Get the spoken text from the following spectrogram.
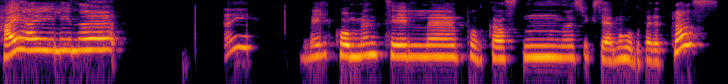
Hei, hei, Line. Hei. Velkommen til eh, podkasten 'Suksess med hodet på rett plass'.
